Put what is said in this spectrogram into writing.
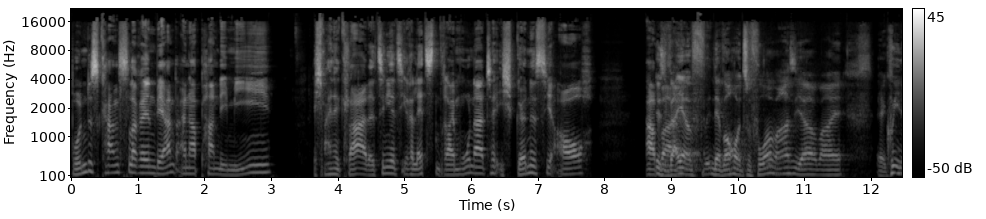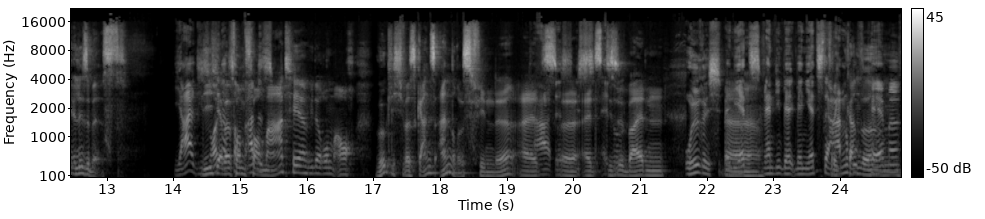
Bundeskanzlerin während einer Pandemie ich meine, klar, das sind jetzt ihre letzten drei Monate. Ich gönne es ihr auch. Aber es war ja in der Woche zuvor war sie ja bei äh, Queen Elizabeth. Ja, die, die ich aber vom Format her wiederum auch wirklich was ganz anderes finde als, ja, äh, als also, diese beiden. Ulrich, wenn äh, jetzt, wenn, wenn jetzt der Anruf käme,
